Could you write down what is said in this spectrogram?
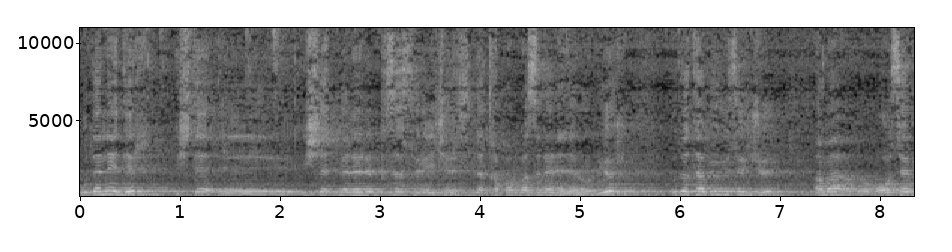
Bu da nedir? İşte e, işletmelerin kısa süre içerisinde kapanmasına neden oluyor. Bu da tabii üzücü ama OSB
